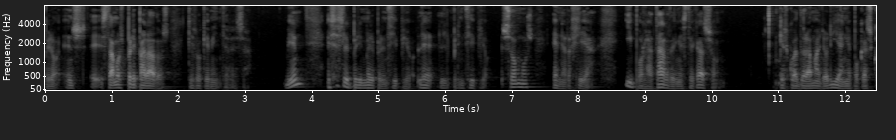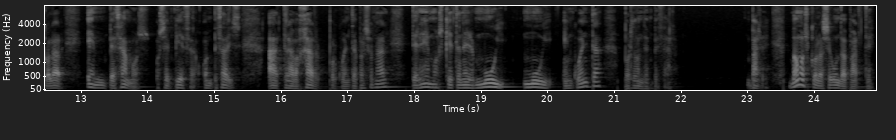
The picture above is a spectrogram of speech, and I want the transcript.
pero eh, estamos preparados, que es lo que me interesa. Bien, ese es el primer principio, el principio, somos energía. Y por la tarde, en este caso, que es cuando la mayoría en época escolar empezamos o se empieza o empezáis a trabajar por cuenta personal, tenemos que tener muy, muy en cuenta por dónde empezar. Vale, vamos con la segunda parte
